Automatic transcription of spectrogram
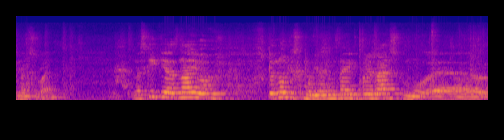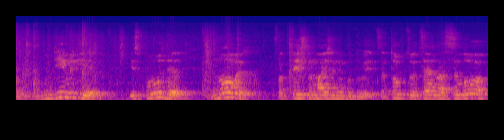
фінансування. Наскільки я знаю, в Тернопільському районі, не знаю, в Бережанському, е, будівлі і споруди нових фактично майже не будується. Тобто це на село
